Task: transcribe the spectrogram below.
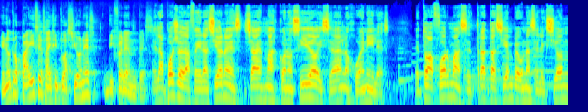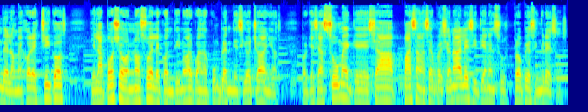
En otros países hay situaciones diferentes. El apoyo de las federaciones ya es más conocido y se da en los juveniles. De todas formas, se trata siempre de una selección de los mejores chicos y el apoyo no suele continuar cuando cumplen 18 años, porque se asume que ya pasan a ser profesionales y tienen sus propios ingresos.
